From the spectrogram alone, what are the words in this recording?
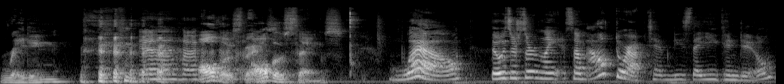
raiding, All those things. all those things. Well, those are certainly some outdoor activities that you can do,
